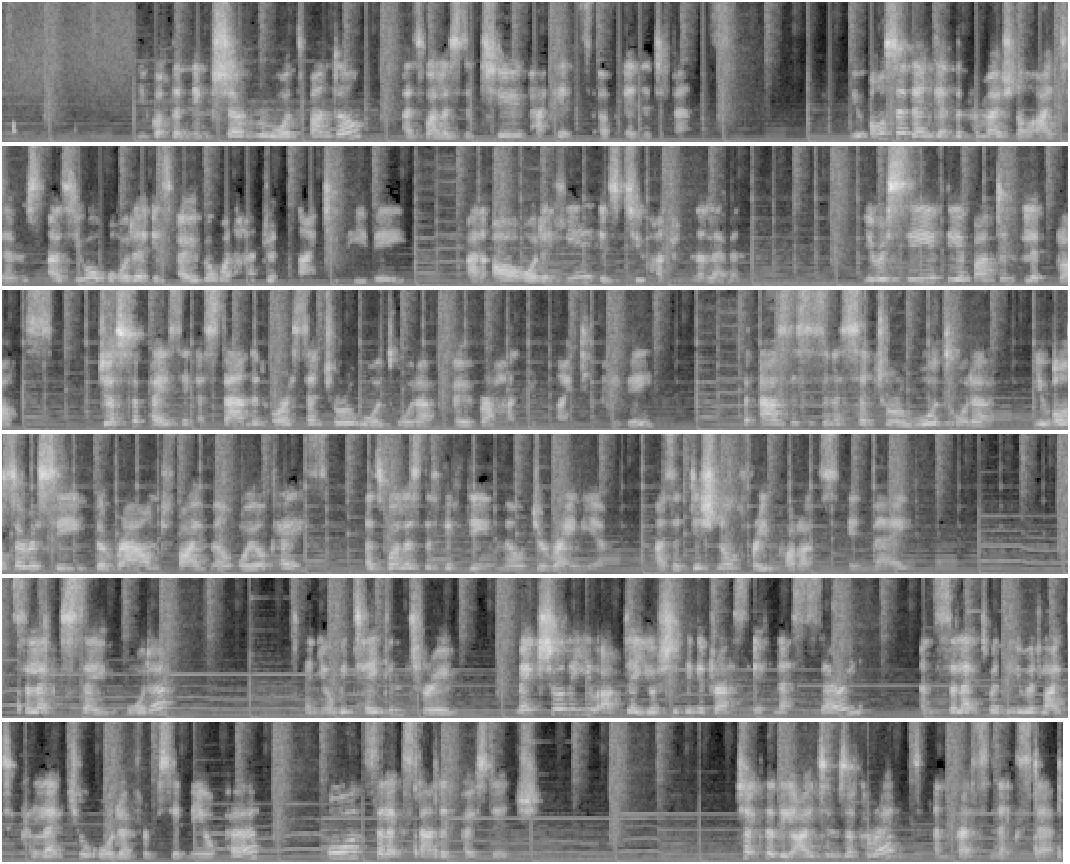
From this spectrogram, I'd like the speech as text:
You've got the Ningxia Rewards bundle as well as the two packets of Inner Defense. You also then get the promotional items as your order is over 190 PV and our order here is 211. You receive the Abundant Lip Gloss, just for placing a standard or essential rewards order over 190 PV. But as this is an essential rewards order, you also receive the round 5ml oil case as well as the 15ml geranium as additional free products in May. Select Save Order and you'll be taken through. Make sure that you update your shipping address if necessary and select whether you would like to collect your order from Sydney or Perth or select standard postage. Check that the items are correct and press Next Step.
